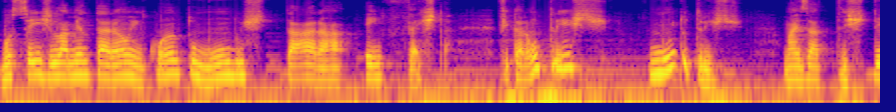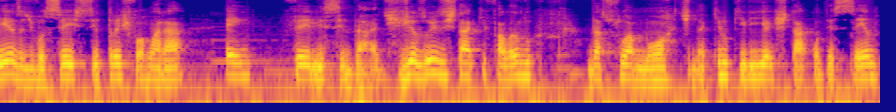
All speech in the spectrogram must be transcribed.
vocês lamentarão enquanto o mundo estará em festa. Ficarão tristes, muito tristes, mas a tristeza de vocês se transformará em felicidade. Jesus está aqui falando da sua morte, daquilo que iria estar acontecendo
